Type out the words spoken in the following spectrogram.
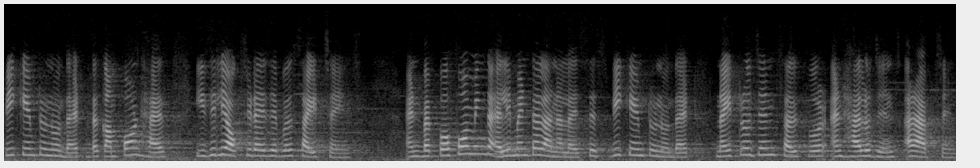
we came to know that the compound has easily oxidizable side chains and by performing the elemental analysis, we came to know that nitrogen, sulfur and halogens are absent.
